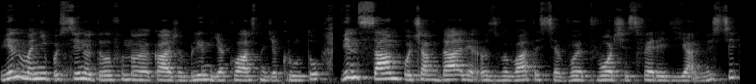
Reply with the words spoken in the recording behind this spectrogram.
Він мені постійно телефонує, каже: Блін, я класно, я круто. Він сам почав далі розвиватися в творчій сфері діяльності,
